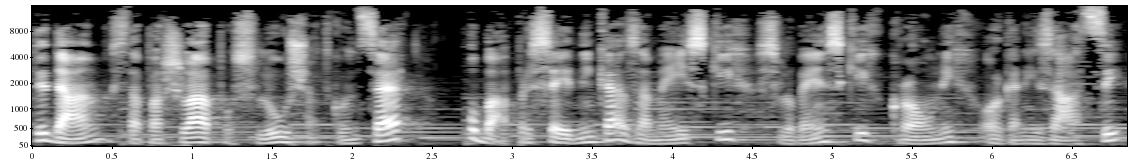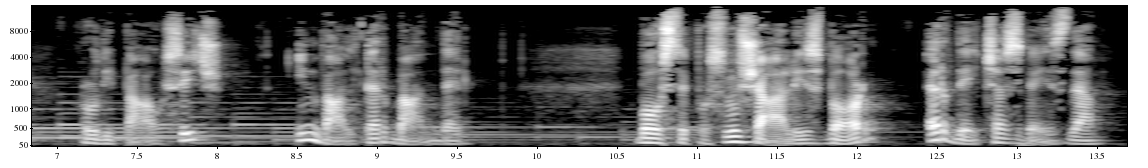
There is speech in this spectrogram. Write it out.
Te dan sta prišla poslušati koncert oba predsednika zamejskih slovenskih krovnih organizacij Rudi Pavsič in Walter Bandel. Boste poslušali zbor Rdeča zvezda.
